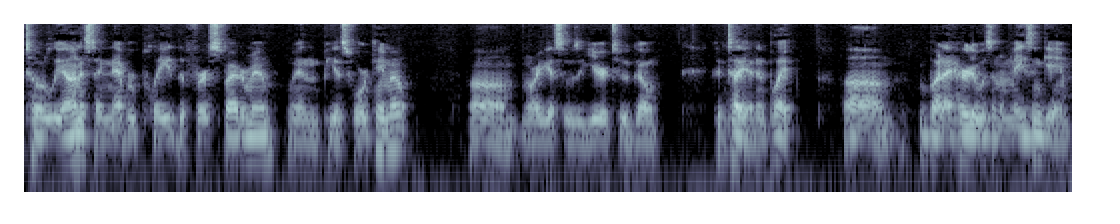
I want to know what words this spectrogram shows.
totally honest, I never played the first Spider-Man when PS4 came out, um, or I guess it was a year or two ago. Couldn't tell you, I didn't play it. Um, but I heard it was an amazing game,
